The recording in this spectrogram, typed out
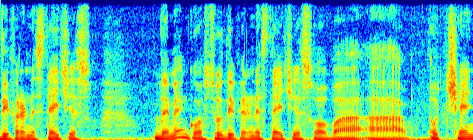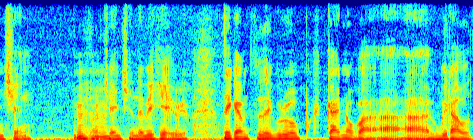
different stages. The men go through different stages of, of changing, -hmm. know, mm-hmm. changing the behavior. They come to the group kind of without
